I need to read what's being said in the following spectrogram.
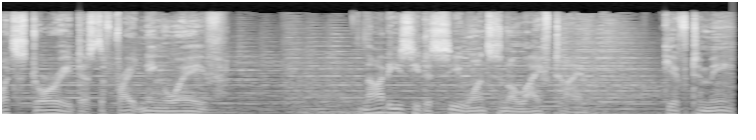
What story does the frightening wave, not easy to see once in a lifetime, give to me?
